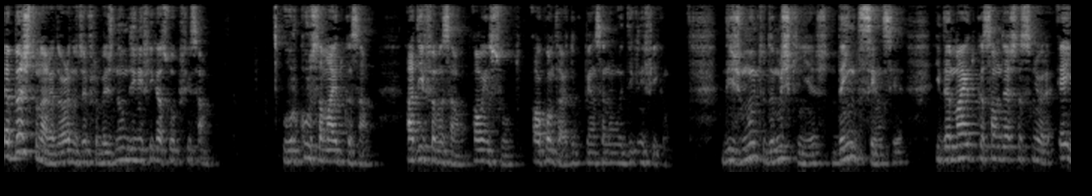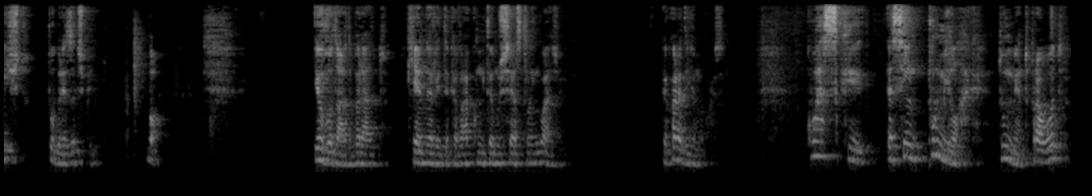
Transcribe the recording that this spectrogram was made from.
A bastonária da Ordem dos Enfermeiros não dignifica a sua profissão. O recurso à má educação, à difamação, ao insulto, ao contrário do que pensa, não a dignificam. Diz muito da mesquinhez, da indecência e da má educação desta senhora. É isto, pobreza de espírito. Bom, eu vou dar de barato que a Ana Rita Cavaco cometeu um excesso de linguagem. Agora diga uma coisa. Quase que, assim, por milagre, de um momento para o outro,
